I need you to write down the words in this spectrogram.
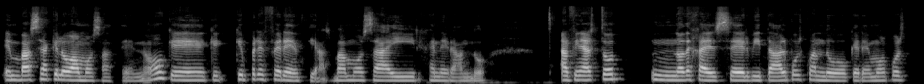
en base a qué lo vamos a hacer, ¿no? ¿Qué, preferencias vamos a ir generando? Al final esto no deja de ser vital pues cuando queremos pues,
